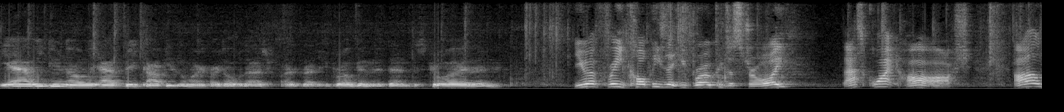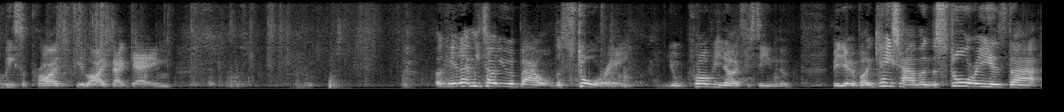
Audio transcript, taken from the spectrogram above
Yeah, we do know we have three copies of Mario Kart Double Dash. Ours is actually broken and then destroyed and You have three copies that you broke and destroy? That's quite harsh. I'll be surprised if you like that game. Okay, let me tell you about the story. You'll probably know if you've seen the video, but in case you haven't, the story is that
